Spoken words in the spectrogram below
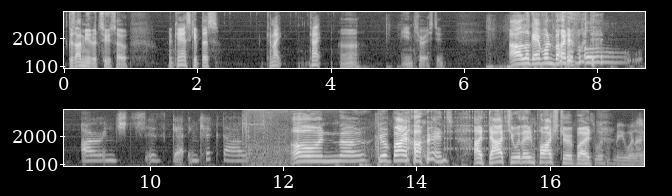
because I'm muted too. So can I skip this? Can I? Can I? Huh. Interesting. Oh look, everyone voted for. this. Oh, orange is getting kicked out. Oh no! Goodbye, Orange. I doubt you were the imposter, but with me when I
